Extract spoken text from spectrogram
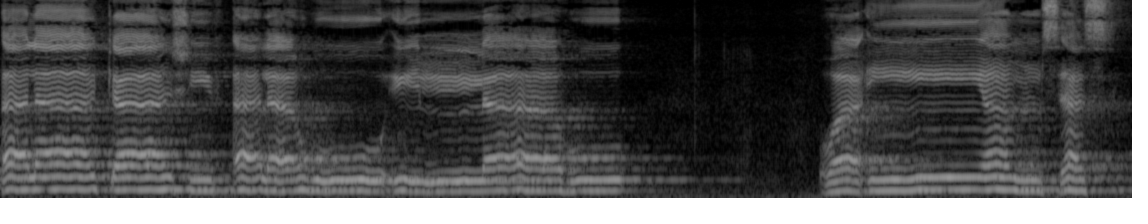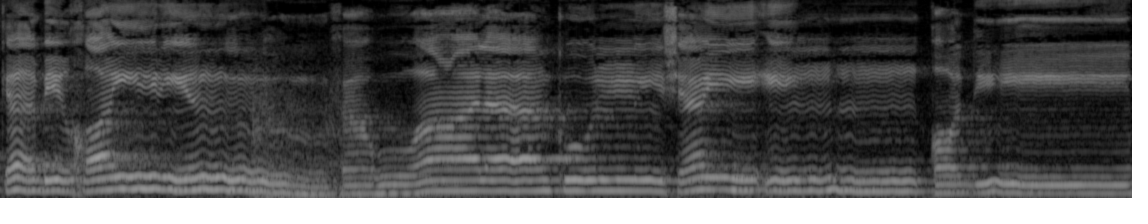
فلا كاشف له إلا وإن يمسسك بخير فهو على كل شيء قدير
